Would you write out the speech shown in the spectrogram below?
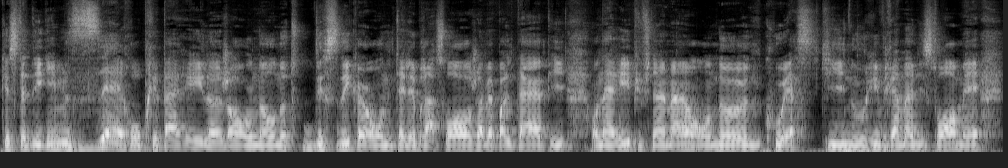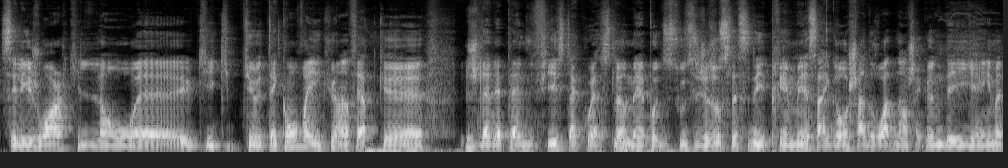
que c'était des games zéro préparés, là. Genre, on a, on a tout décidé qu'on était libre à soir, j'avais pas le temps, puis on arrive, puis finalement, on a une quest qui nourrit vraiment l'histoire, mais c'est les joueurs qui l'ont euh, qui, qui, qui étaient convaincus en fait que je l'avais planifié cette quest là mais pas du tout. J'ai juste laissé des prémices à gauche à droite dans chacune des games.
